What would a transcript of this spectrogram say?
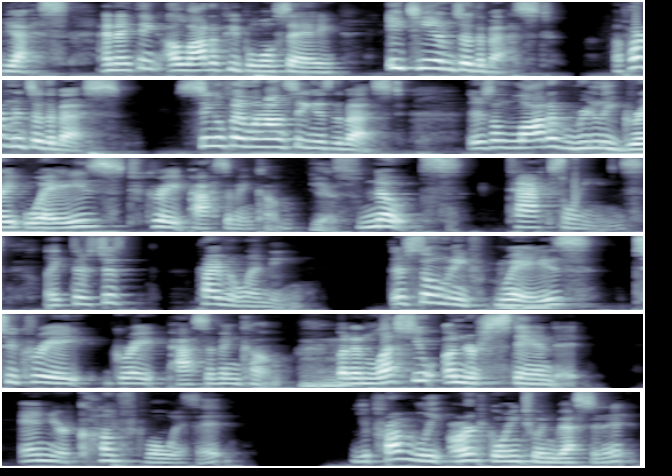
Yes. And I think a lot of people will say ATMs are the best, apartments are the best, single family housing is the best. There's a lot of really great ways to create passive income Yes. notes, tax liens. Like there's just private lending. There's so many ways to create great passive income. Mhm. But unless you understand it and you're comfortable with it, you probably aren't going to invest in it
